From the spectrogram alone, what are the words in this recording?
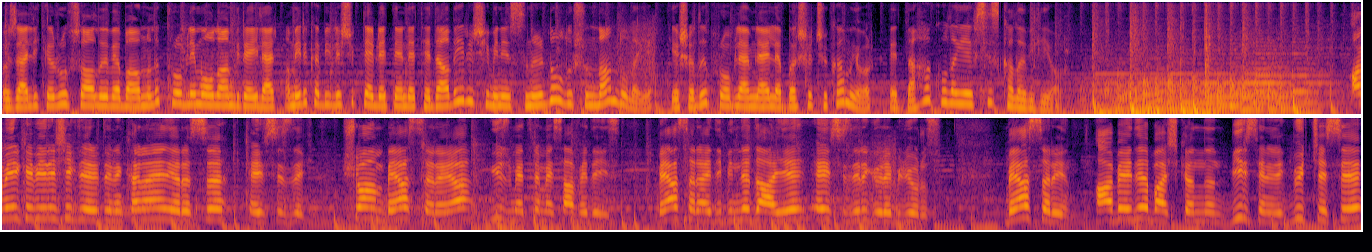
Özellikle ruh sağlığı ve bağımlılık problemi olan bireyler Amerika Birleşik Devletleri'nde tedavi erişiminin sınırlı oluşundan dolayı yaşadığı problemlerle başa çıkamıyor ve daha kolay evsiz kalabiliyor. Amerika Birleşik Devletleri'nin kanayan yarası evsizlik. Şu an Beyaz Saray'a 100 metre mesafedeyiz. Beyaz Saray dibinde dahi evsizleri görebiliyoruz. Beyaz Saray'ın ABD Başkanı'nın bir senelik bütçesi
